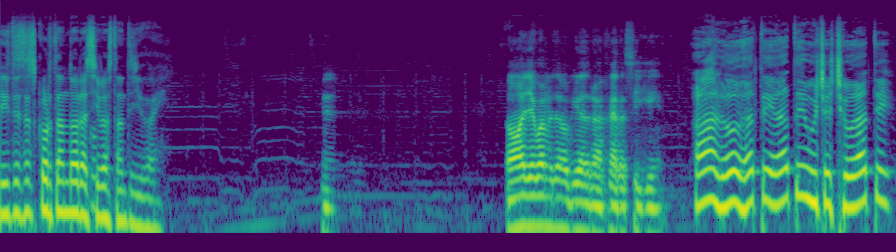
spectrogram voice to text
Sí, te estás cortando ahora sí bastante, Yudai. No, ya igual me tengo que ir a trabajar, así que. Ah, no, date, date, muchacho, date.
